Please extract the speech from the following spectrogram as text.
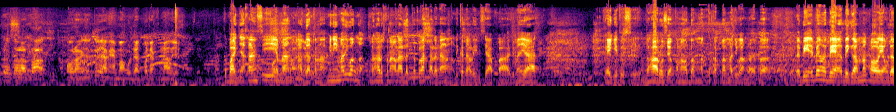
Rata-rata orangnya tuh yang emang udah pada kenal ya. Kebanyakan sih emang agak kenal minimal juga nggak harus kenal deket lah kadang dikenalin siapa. Cuma ya kayak gitu sih. Nggak harus yang kenal banget deket banget juga nggak lebih lebih lebih, lebih gampang kalau yang udah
